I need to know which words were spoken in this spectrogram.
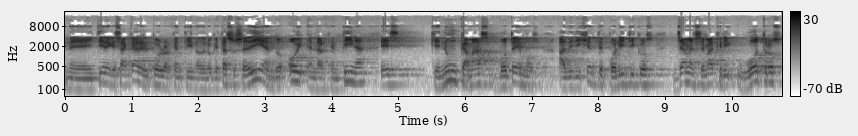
eh, y tiene que sacar el pueblo argentino de lo que está sucediendo hoy en la Argentina, es que nunca más votemos a dirigentes políticos, llámense Macri u otros,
